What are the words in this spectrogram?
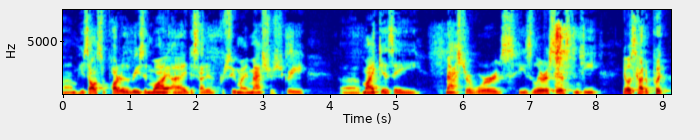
Um, he's also part of the reason why I decided to pursue my master's degree. Uh, Mike is a master of words. He's a lyricist, and he knows how to put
